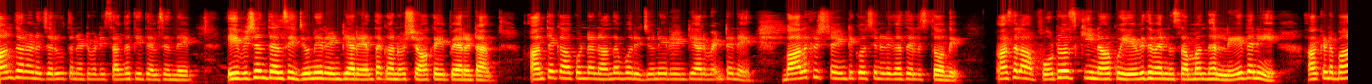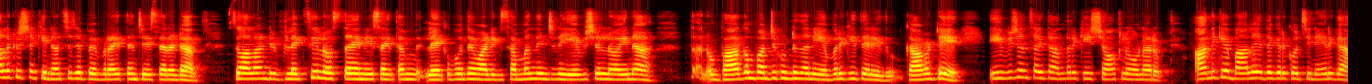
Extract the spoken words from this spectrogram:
ఆందోళన జరుగుతున్నటువంటి సంగతి తెలిసిందే. ఈ విషయం తెలిసి జూనియర్ ఎన్టీఆర్ ఎంతగానో షాక్ అయిపోయారట. అంతేకాకుండా నందమూరి జూనియర్ ఎన్టీఆర్ వెంటనే బాలకృష్ణ ఇంటికి వచ్చినట్టుగా తెలుస్తోంది. అసలు ఆ ఫొటోస్కి నాకు ఏ విధమైన సంబంధం లేదని అక్కడ బాలకృష్ణకి నచ్చజెప్పే ప్రయత్నం చేశారట. సో అలాంటి ఫ్లెక్సీలు వస్తాయని సైతం లేకపోతే వాటికి సంబంధించిన ఏ విషయంలో అయినా తను భాగం పంచుకుంటుందని ఎవరికీ తెలియదు కాబట్టి ఈ విషయం సైతం అందరికీ షాక్లో ఉన్నారు. అందుకే బాలయ్య దగ్గరకు వచ్చి నేరుగా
